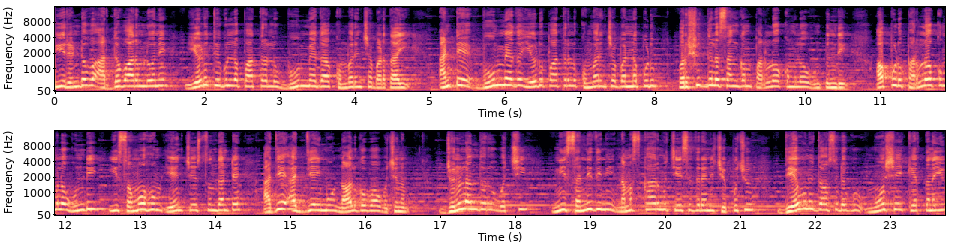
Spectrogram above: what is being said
ఈ రెండవ అర్ధవారంలోనే ఏడు తెగుళ్ళ పాత్రలు భూమి మీద కుమ్మరించబడతాయి. అంటే భూమి మీద ఏడు పాత్రలు కుమ్మరించబడినప్పుడు పరిశుద్ధుల సంఘం పరలోకంలో ఉంటుంది. అప్పుడు పరలోకంలో ఉండి ఈ సమూహం ఏం చేస్తుందంటే అదే అధ్యాయము నాలుగవ వచనం. జనులందరూ వచ్చి నీ సన్నిధిని నమస్కారము చేసేదరని చెప్పుచు దేవుని దాసుడకు మోషే కీర్తనయు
